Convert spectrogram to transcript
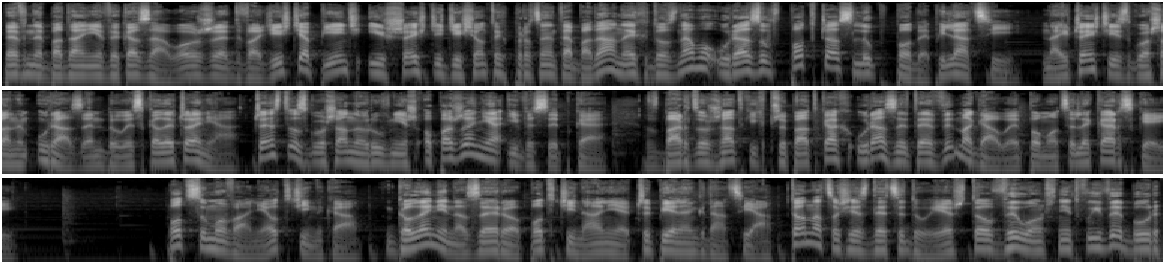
Pewne badanie wykazało, że 25,6% badanych doznało urazów podczas lub po depilacji. Najczęściej zgłaszanym urazem były skaleczenia. Często zgłaszano również oparzenia i wysypkę. W bardzo rzadkich przypadkach urazy te wymagały pomocy lekarskiej. Podsumowanie odcinka. Golenie na zero, podcinanie czy pielęgnacja. To na co się zdecydujesz to wyłącznie twój wybór,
